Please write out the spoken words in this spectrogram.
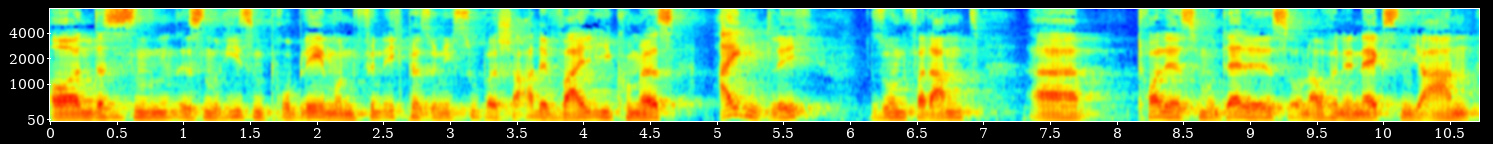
Und das ist ein, ist ein Riesenproblem und finde ich persönlich super schade, weil E-Commerce eigentlich so ein verdammt äh, tolles Modell ist und auch in den nächsten Jahren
